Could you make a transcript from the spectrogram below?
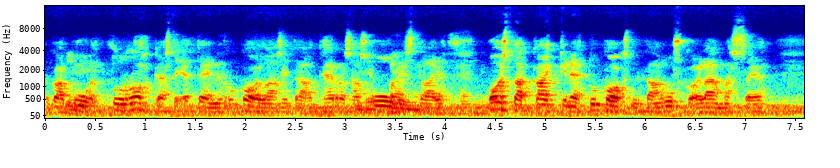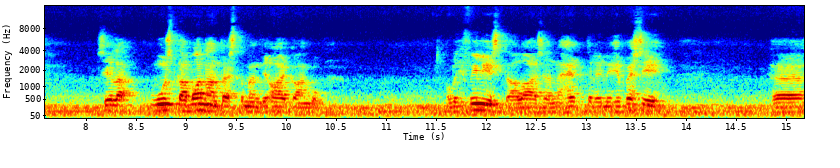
joka kuulet, tuu rohkeasti eteen, niin rukoillaan sitä, että Herra saisi Jep, uudistaa ja poistaa kaikki ne tukokset, mitä on uskoelämässä. Ja siellä muistaa vanhan testamentin aikaan, kun oli filistaalaisia, ne heitteli niihin vesi, ö,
